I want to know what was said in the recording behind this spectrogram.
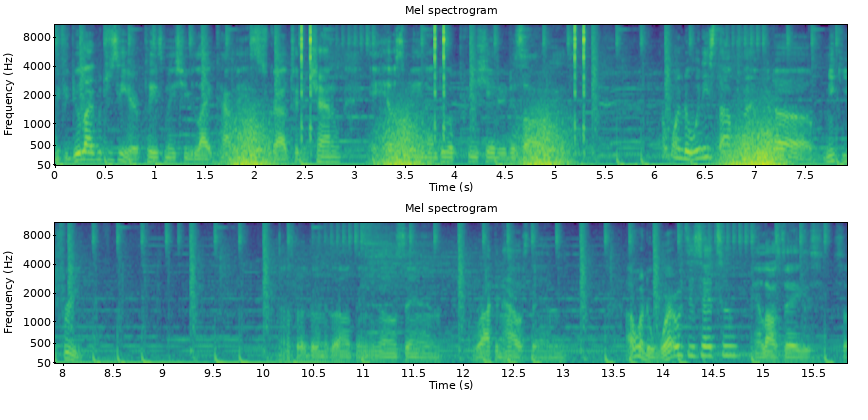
If you do like what you see here, please make sure you like, comment, and subscribe to the channel. It helps me, and I do appreciate it as always. I wonder when he stopped playing with uh Mickey Free. I start doing his own thing, you know what I'm saying? Rocking house thing. I wonder where was this at to? In Las Vegas. So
